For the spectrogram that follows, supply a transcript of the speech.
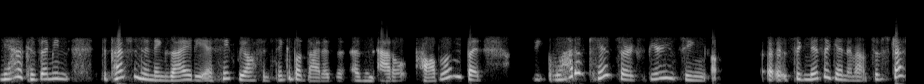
Yeah, because I mean, depression and anxiety, I think we often think about that as, a, as an adult problem, but a lot of kids are experiencing significant amounts of stress.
